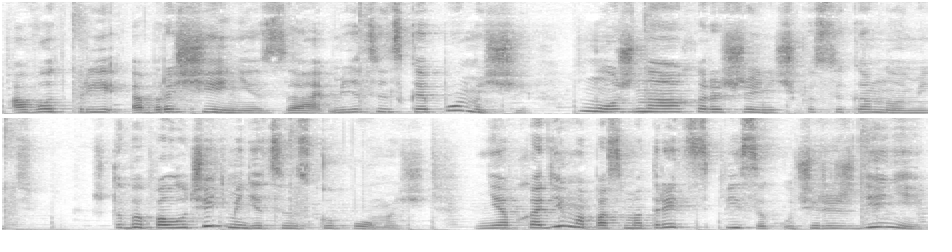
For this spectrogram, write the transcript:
А вот при обращении за медицинской помощью можно хорошенечко сэкономить. Чтобы получить медицинскую помощь, необходимо посмотреть список учреждений,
